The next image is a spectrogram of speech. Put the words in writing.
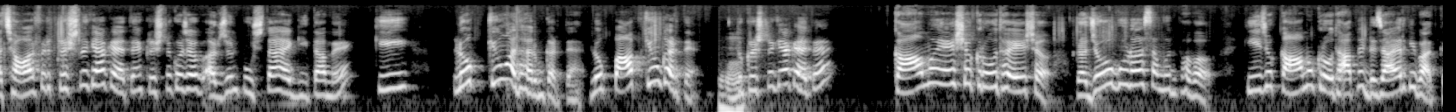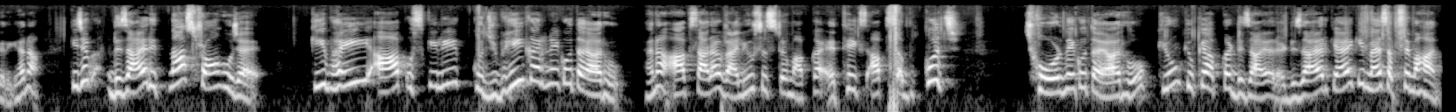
अच्छा और फिर कृष्ण क्या कहते हैं? कृष्ण को जब अर्जुन पूछता है गीता में कि लोग क्यों अधर्म करते हैं? लोग पाप क्यों करते हैं? तो कृष्ण क्या कहते हैं? काम एश क्रोध एश रजोगुण समुद्भव। कि ये जो काम क्रोध, आपने डिज़ायर की बात करी, है ना? कि जब डिज़ायर इतना स्ट्रांग हो जाए कि भाई आप उसके लिए कुछ भी करने को तैयार हो, है ना? आप सारा वैल्यू सिस्टम आपका एथिक्स आप सब कुछ छोड़ने को तैयार हो, क्यों? क्योंकि आपका डिज़ायर है। डिज़ायर क्या है कि मैं सबसे महान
